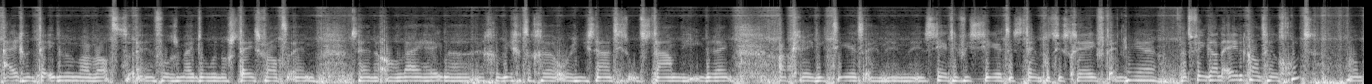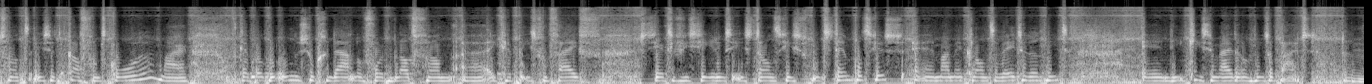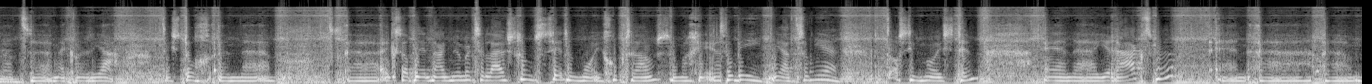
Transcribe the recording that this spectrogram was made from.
eigenlijk deden we maar wat. En volgens mij doen we nog steeds wat. En zijn er allerlei hele gewichtige organisaties ontstaan die iedereen accrediteert en, en, en certificeert en stempeltjes geeft. En ja. dat vind ik aan de ene kant heel goed. Want wat is het kaf van het koren. Maar ik heb ook een onderzoek gedaan nog voor het blad van, uh, ik heb iets van vijf certificeringsinstanties met stempeltjes. En, maar mijn klanten weten dat niet. En die kiezen mij er ook niet op uit. Dat, hmm. dat uh, mijn klanten, ja, het is toch een, uh, ik zat net naar het nummer te luisteren. Ontzettend mooie groep trouwens. Dan mag je, Toby. Ja, Toby. Yeah. Fantastisch mooie stem. En je raakt me. En um,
